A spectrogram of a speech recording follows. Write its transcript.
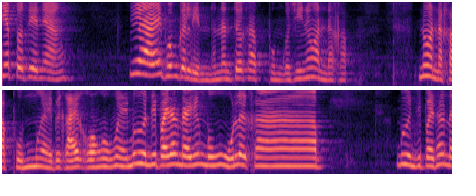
เย็บตัวเจนยังยายผมก็เล่นเท่านั้นตัวครับ ผมก็ชี้นอนนะครับนอนนะครับ ผมเมื่อยไปขายของผมเมื่อยมื่นที่ไปทางใดยังบูหูเลยครับมื่นที่ไปทางใด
